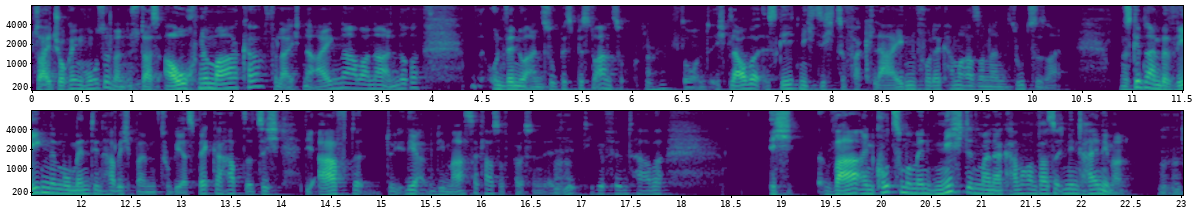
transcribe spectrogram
sei Jogginghose, dann ist das auch eine Marke, vielleicht eine eigene, aber eine andere. Und wenn du Anzug bist, bist du Anzug. Mhm. So, und ich glaube, es gilt nicht, sich zu verkleiden vor der Kamera, sondern du zu sein. Und es gibt einen bewegenden Moment, den habe ich beim Tobias Beck gehabt, als ich die, After, die, die Masterclass of Personality mhm. gefilmt habe. Ich war einen kurzen Moment nicht in meiner Kamera und war so in den Teilnehmern. Mhm.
